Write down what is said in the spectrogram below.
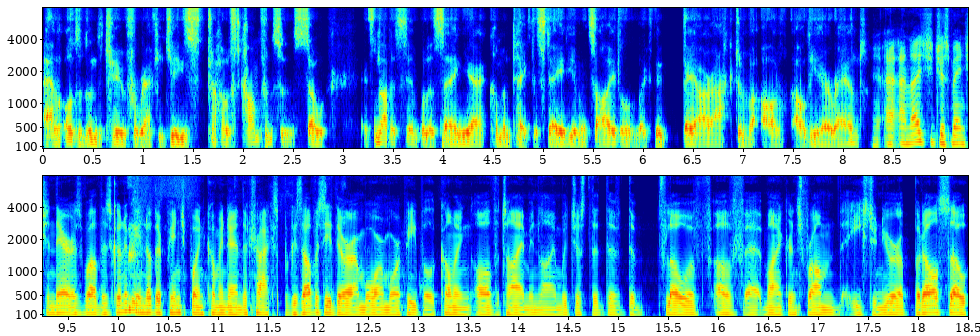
um, other than the two for refugees to host conferences. So it's not as simple as saying, yeah, come and take the stadium. It's idle. Like they, they are active all, all the year round. And as you just mentioned there as well, there's going to be another pinch point coming down the tracks because obviously there are more and more people coming all the time in line with just the, the, the flow of, of uh, migrants from Eastern Europe. But also,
